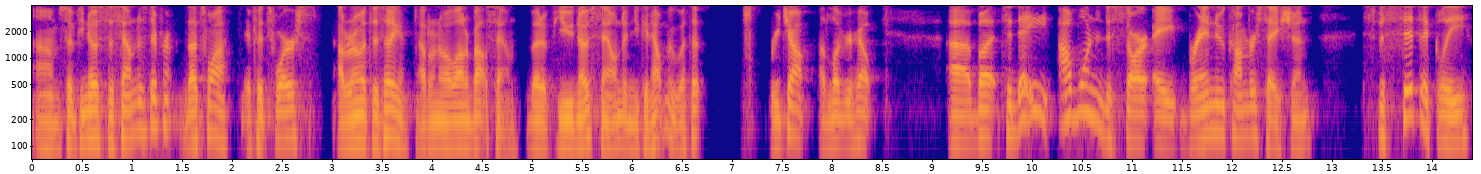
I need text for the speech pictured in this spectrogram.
Um, so if you notice the sound is different, that's why. If it's worse, I don't know what to tell you. I don't know a lot about sound, but if you know sound and you can help me with it, reach out. I'd love your help. Uh, but today I wanted to start a brand new conversation specifically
